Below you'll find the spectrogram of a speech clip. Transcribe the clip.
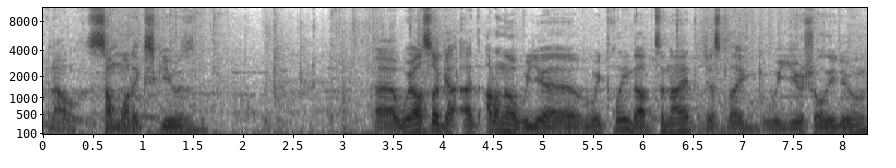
you know somewhat excused uh, we also got, I, I don't know, we uh, we cleaned up tonight, just like we usually do.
